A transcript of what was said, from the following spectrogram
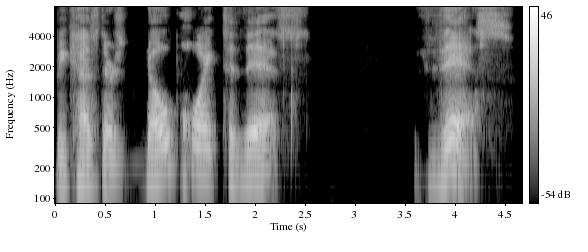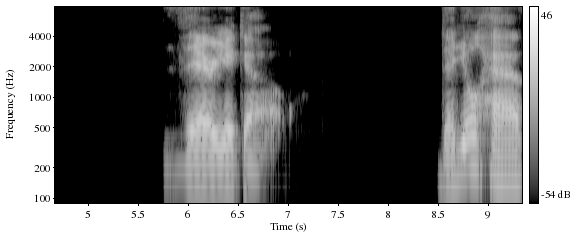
because there's no point to this. This, there you go. Then you'll have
